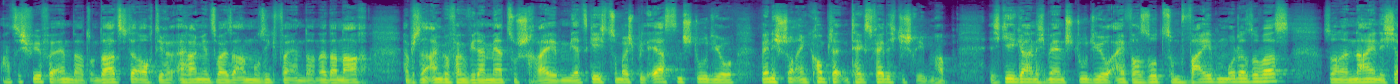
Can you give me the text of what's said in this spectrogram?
hat sich viel verändert. Und da hat sich dann auch die Herangehensweise an Musik verändert. Ne? Danach habe ich dann angefangen, wieder mehr zu schreiben. Jetzt gehe ich zum Beispiel erst ins Studio, wenn ich schon einen kompletten Text fertig geschrieben habe. Ich gehe gar nicht mehr ins Studio einfach so zum Viben oder sowas, sondern nein, ich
